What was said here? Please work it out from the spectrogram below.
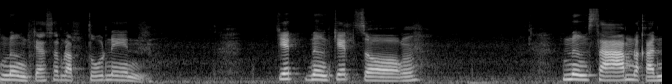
61จะสำหรับตัวเน้น 7172 13 แล้วก็14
